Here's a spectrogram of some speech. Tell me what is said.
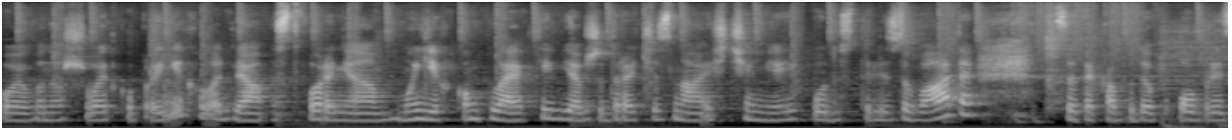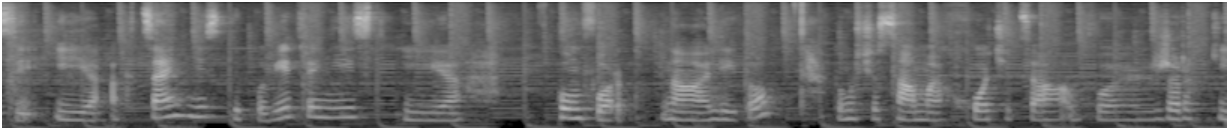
воно швидко приїхало для створення моїх комплектів. Я вже, до речі, знаю, з чим я їх буду стилізувати. Це така буде в образі і акцентність, і повітряність, і комфорт на літо, тому що саме хочеться в жаркі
